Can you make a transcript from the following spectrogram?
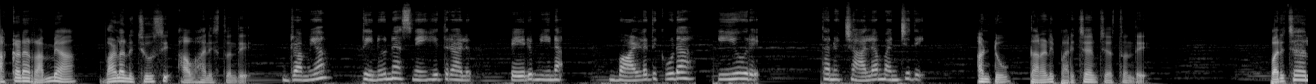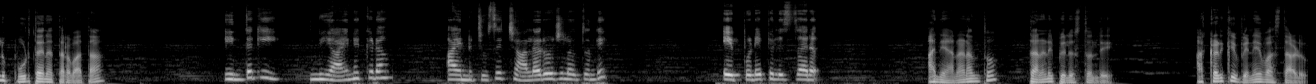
అక్కడ రమ్య వాళ్ళని చూసి ఆహ్వానిస్తుంది. రమ్య తిను నా స్నేహితురాలు. పేరు మీనా. వాళ్ళది కూడా ఈ ఊరే. తను చాలా మంచిది. అంటూ తనని పరిచయం చేస్తుంది. పరిచయాలు పూర్తయిన తర్వాత ఇంతకీ మీ ఆయన ఎక్కడా? ఆయన చూసి చాలా రోజులవుతుంది. ఎప్పుడే పిలుస్తారు? అని అనడంతో తనని పిలుస్తుంది. అక్కడికి వినయ్ వస్తాడు.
